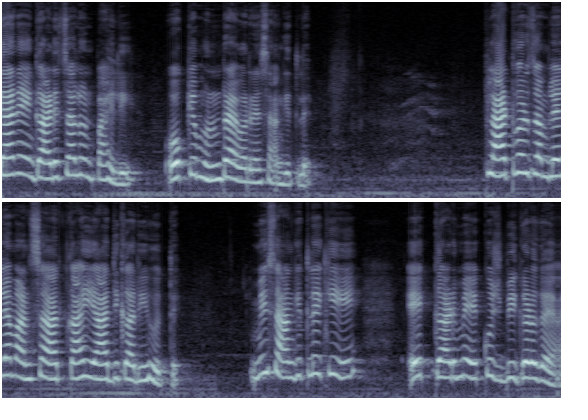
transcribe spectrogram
त्याने गाडी चालवून पाहिली. ओके म्हणून ड्रायव्हरने सांगितले. फ्लॅटवर जमलेल्या माणसात काही अधिकारी होते. मी सांगितले की एक गाड़ी में कुछ बिगड़ गया।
